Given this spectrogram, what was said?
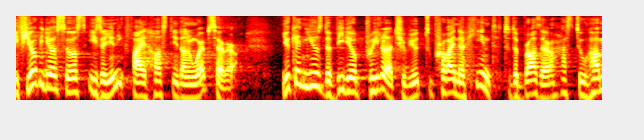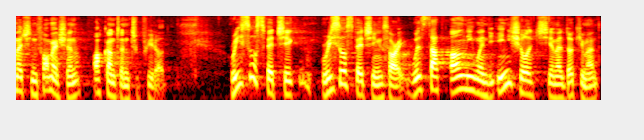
if your video source is a unique file hosted on a web server, you can use the video preload attribute to provide a hint to the browser as to how much information or content to preload. Resource fetching, resource fetching sorry, will start only when the initial HTML document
